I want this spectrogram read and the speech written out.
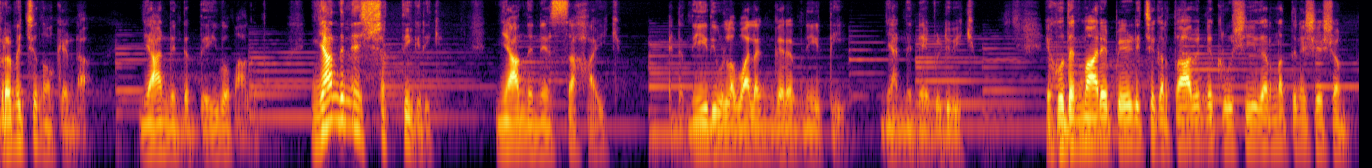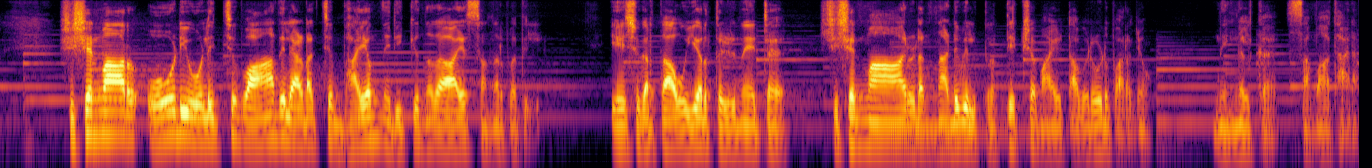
ഭ്രമിച്ചു നോക്കേണ്ട ഞാൻ നിന്റെ ദൈവമാകുന്നു. ഞാൻ നിന്നെ ശക്തീകരിക്കും. ഞാൻ നിന്നെ സഹായിക്കും. എന്റെ നീതിയുള്ള വലങ്കരം നീട്ടി ഞാൻ നിന്നെ വിടുവിക്കും. യഹൂദന്മാരെ പേടിച്ച് കർത്താവിന്റെ ക്രൂശീകരണത്തിന് ശേഷം ശിഷ്യന്മാർ ഓടി ഒളിച്ച് വാതിലടച്ച് ഭയം നിരിക്കുന്നതായ സന്ദർഭത്തിൽ യേശു കർത്താവ് ഉയർത്തെഴുന്നേറ്റ് ശിഷ്യന്മാരുടെ നടുവിൽ പ്രത്യക്ഷമായിട്ട് അവരോട് പറഞ്ഞു നിങ്ങൾക്ക് സമാധാനം.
